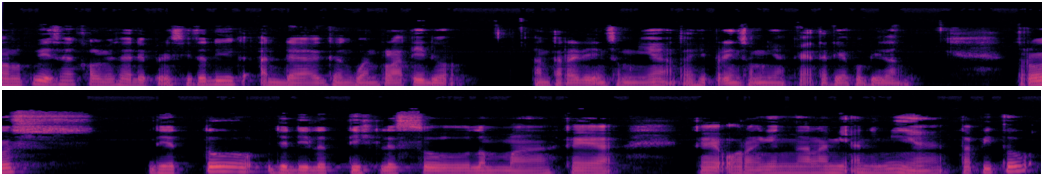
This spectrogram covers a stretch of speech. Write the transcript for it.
orang tuh biasanya kalau misalnya depresi itu dia ada gangguan pola tidur antara dia insomnia atau hiperinsomnia kayak tadi aku bilang. Terus dia tuh jadi letih lesu lemah kayak kayak orang yang ngalami anemia tapi tuh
